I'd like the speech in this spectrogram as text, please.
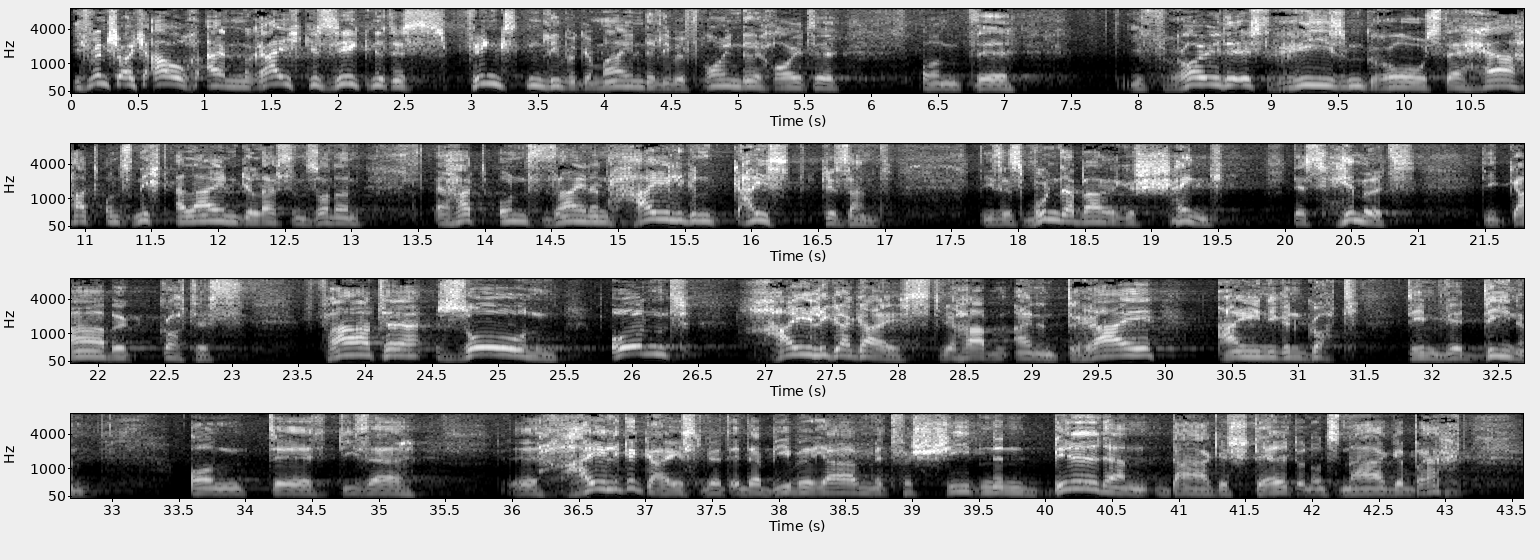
Ich wünsche euch auch ein reich gesegnetes Pfingsten, liebe Gemeinde, liebe Freunde heute. Und äh, die Freude ist riesengroß. Der Herr hat uns nicht allein gelassen, sondern er hat uns seinen Heiligen Geist gesandt. Dieses wunderbare Geschenk des Himmels, die Gabe Gottes. Vater, Sohn und Heiliger Geist. Wir haben einen dreieinigen Gott, dem wir dienen. Und äh, dieser äh, Heilige Geist wird in der Bibel ja mit verschiedenen Bildern dargestellt und uns nahegebracht.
